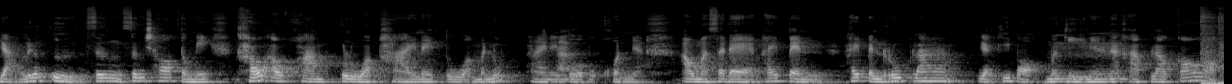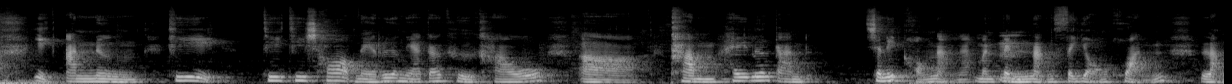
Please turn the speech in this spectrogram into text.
อย่างเรื่องอื่น ซึ่งซึ่งชอบตรงนี้เขาเอาความกลัวภายในตัวมนุษย์ภายในตัวบุคคลเนี่ย เอามาแสดงให้เป็นให้เป็นรูปร่างอย่างที่บอกเมื่อกี้เนี่ยนะครับ แล้วก็อีกอันหนึ่งที่ ที่ที่ชอบในเรื่องนี้ก็คือเขาทำให้เรื่องการชนิดของหนังอะมันเป็นหนังสยองขวัญหลัง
